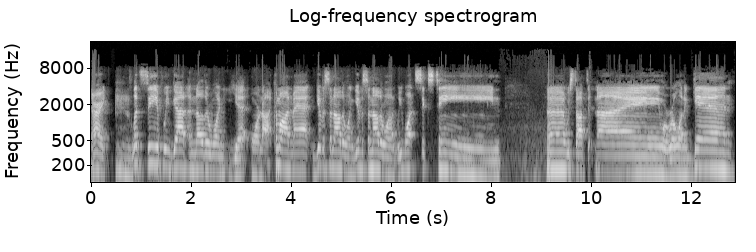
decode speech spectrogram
All right, let's see if we've got another one yet or not. Come on, Matt, give us another one. Give us another one. We want 16. Uh, we stopped at nine. We're rolling again.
